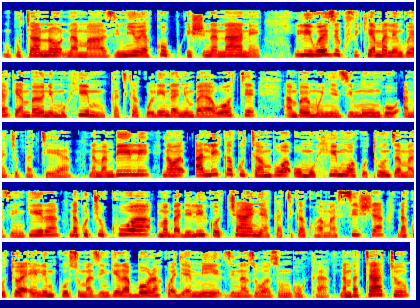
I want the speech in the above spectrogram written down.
mkutano na maazimio ya COP 28 ili iweze kufikia malengo yake ambayo ni muhimu katika kulinda nyumba ya wote ambayo Mwenyezi Mungu ametupatia. Namba mbili, nawaalika kutambua umuhimu wa kutunza mazingira na kuchukua mabadiliko chanya katika kuhamasisha na kutoa elimu kuhusu mazingira bora kwa jamii zinazowazunguka. Namba tatu,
